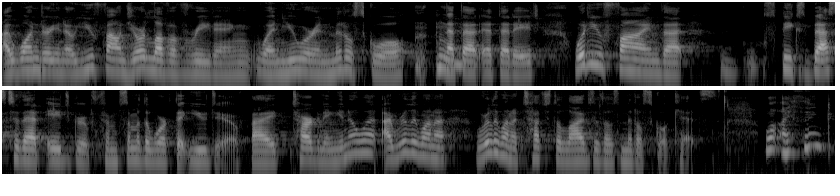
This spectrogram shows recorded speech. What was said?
I wonder, you know, you found your love of reading when you were in middle school at that at that age. What do you find that speaks best to that age group from some of the work that you do by targeting, you know what, I really want to really want to touch the lives of those middle school kids? Well, I think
